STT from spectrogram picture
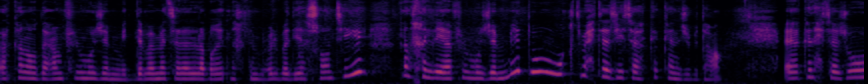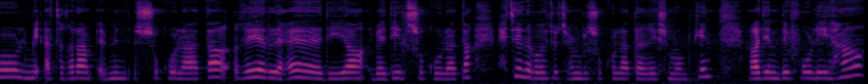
راه كنوضعهم في المجمد. دابا مثلا الا بغيت نخدم بعلبة ديال الشونتيي كنخليها في المجمد ووقت ما احتاجيتها هكا كنجبدها. آه كنحتاجو 100 غرام من الشوكولاتة غير العادية بديل الشوكولاتة. حتى الا بغيتو تعملوا شوكولاتة غيش ممكن غادي نضيفوا ليها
